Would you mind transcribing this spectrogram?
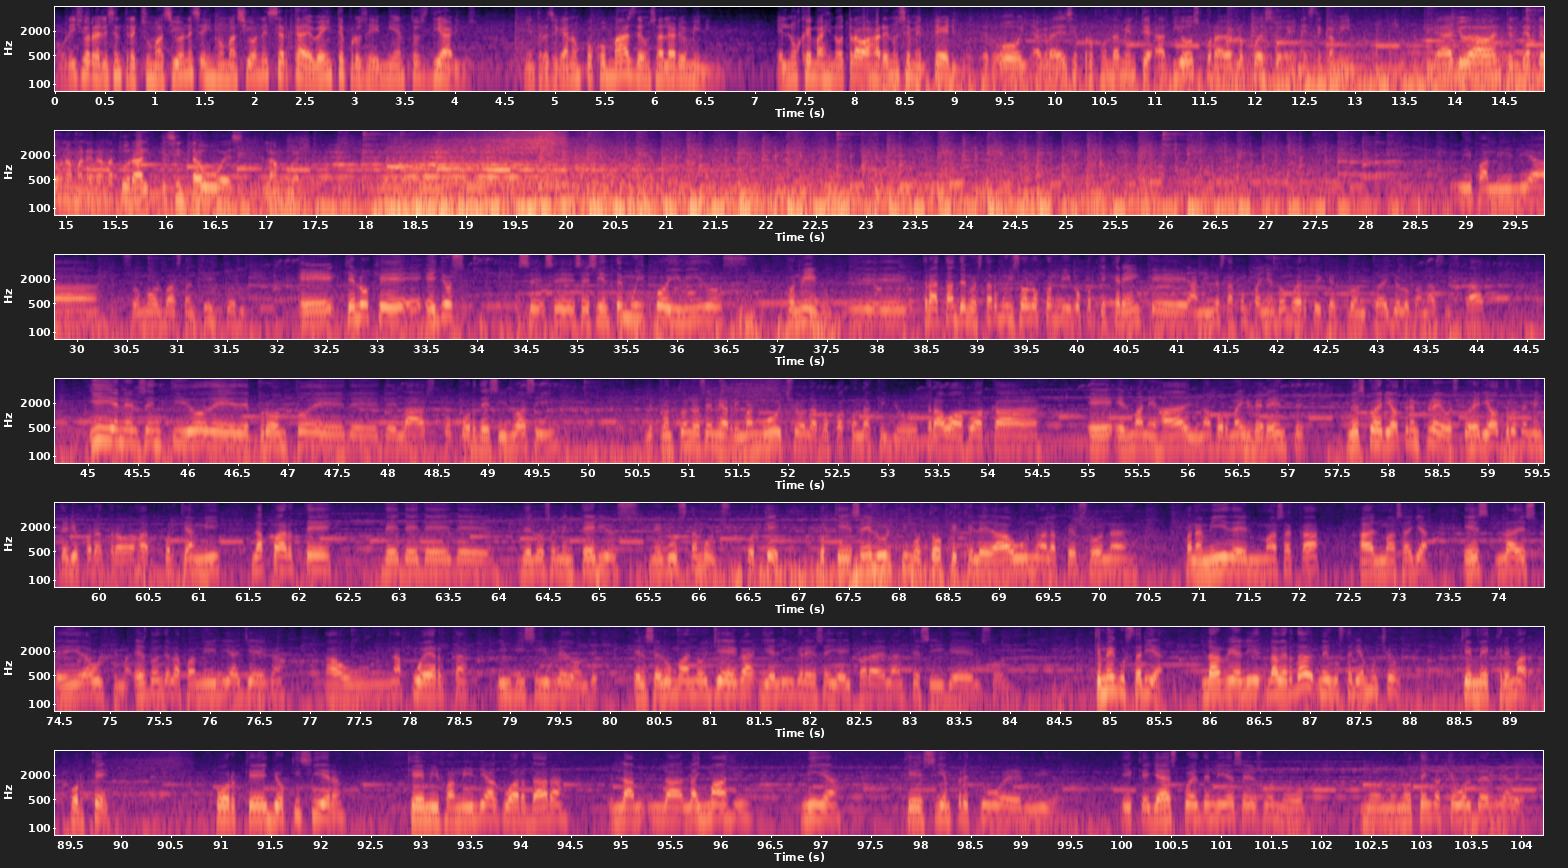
Mauricio realiza entre exhumaciones e inhumaciones cerca de 20 procedimientos diarios, mientras se gana un poco más de un salario mínimo. Él nunca imaginó trabajar en un cementerio, pero hoy agradece profundamente a Dios por haberlo puesto en este camino, que le ha ayudado a entender de una manera natural y sin tabúes la muerte. Mi familia somos bastanticos. Eh, ¿Qué es lo que ellos se, se sienten muy cohibidos conmigo. Eh, eh, tratan de no estar muy solo conmigo porque creen que a mí me está acompañando muerto y que pronto a ellos los van a asustar. Y en el sentido de, de pronto de, del asco, por decirlo así, de pronto no se me arriman mucho, la ropa con la que yo trabajo acá eh, es manejada de una forma diferente. No escogería otro empleo, escogería otro cementerio para trabajar, porque a mí la parte de, de, de, de, los cementerios me gusta mucho. ¿Por qué? Porque es el último toque que le da uno a la persona, para mí del más acá al más allá. Es la despedida última, es donde la familia llega a una puerta invisible donde el ser humano llega y él ingresa y ahí para adelante sigue el sol. ¿Qué me gustaría? La, la verdad me gustaría mucho que me cremaran. ¿Por qué? Porque yo quisiera que mi familia guardara la, imagen mía que siempre tuve de mi vida y que ya después de mi deceso no, no, no, no tenga que volverme a ver.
